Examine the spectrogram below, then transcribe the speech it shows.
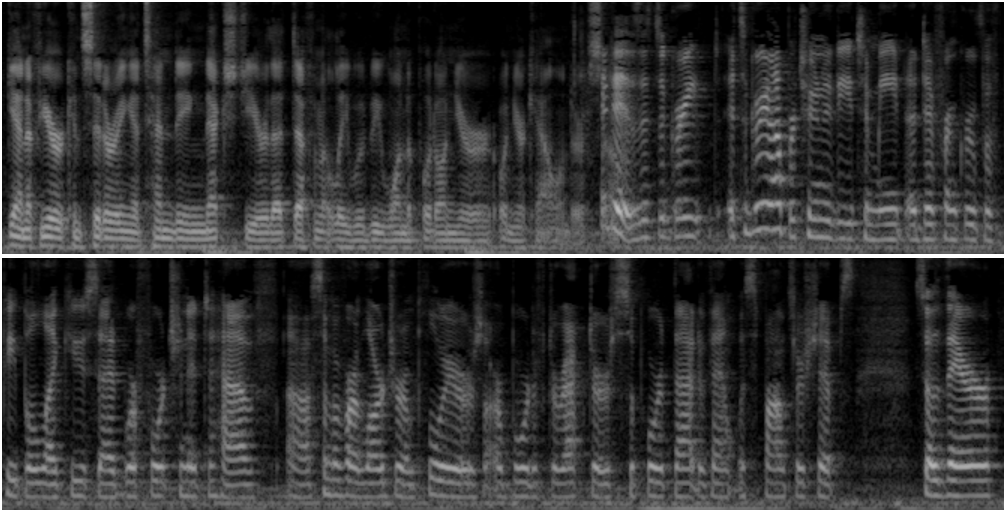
again, if you're considering attending next year, that definitely would be one to put on your on your calendar. So. It is. It's a great it's a great opportunity to meet a different group of people. Like you said, we're fortunate to have uh, some of our larger employers, our board of directors, support that event with sponsorships. So they're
